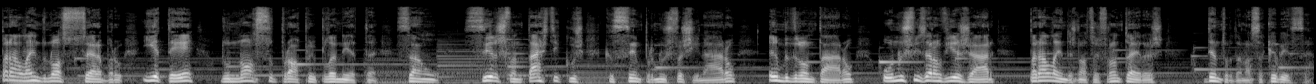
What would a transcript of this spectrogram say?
para além do nosso cérebro e até do nosso próprio planeta. São seres fantásticos que sempre nos fascinaram, amedrontaram ou nos fizeram viajar para além das nossas fronteiras, dentro da nossa cabeça.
